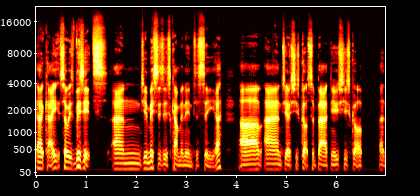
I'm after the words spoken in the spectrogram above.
Okay, so it's visits, and your missus is coming in to see you, um, and yeah, she's got some bad news. She's got a, a,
